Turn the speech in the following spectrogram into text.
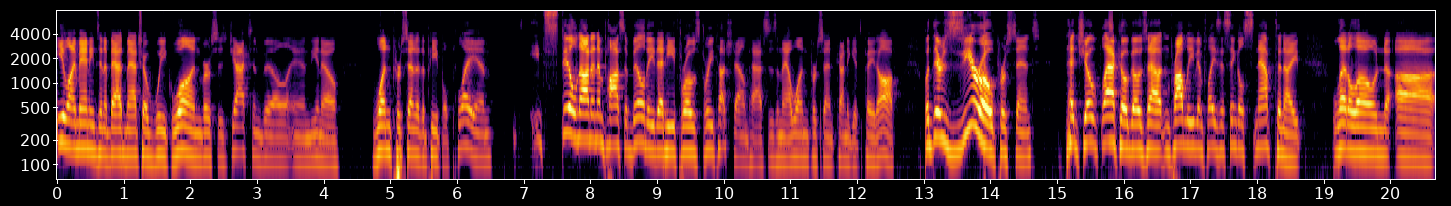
Eli Manning's in a bad matchup week one versus Jacksonville, and you know, one percent of the people play him. It's still not an impossibility that he throws three touchdown passes and that one percent kind of gets paid off. But there's zero percent that Joe Flacco goes out and probably even plays a single snap tonight, let alone uh,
